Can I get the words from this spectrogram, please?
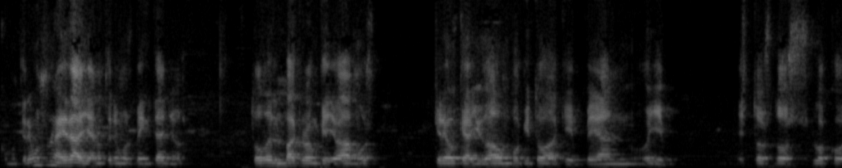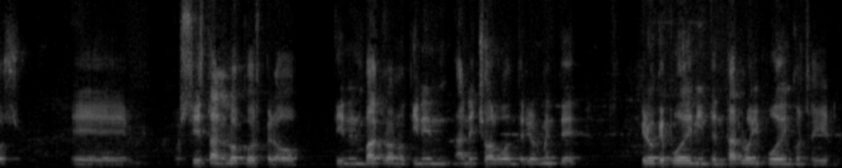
como tenemos una edad, ya no tenemos 20 años, todo el background que llevábamos creo que ha ayudado un poquito a que vean, oye, estos dos locos, eh, pues sí están locos, pero tienen background o tienen, han hecho algo anteriormente, creo que pueden intentarlo y pueden conseguirlo.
